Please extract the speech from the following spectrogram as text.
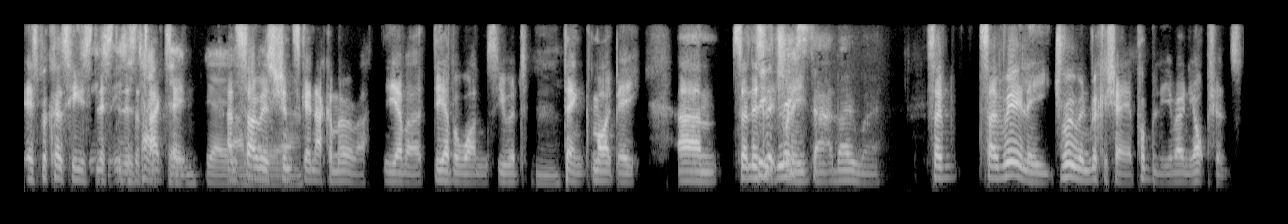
it's because he's, He's- listed he's as a tag team. Yeah, yeah, I and so know, is yeah. Shinsuke Nakamura. The other, the other ones you would Hmm. think might be. Um, so there's Big literally out of nowhere. so so really, Drew and Ricochet are probably your only options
